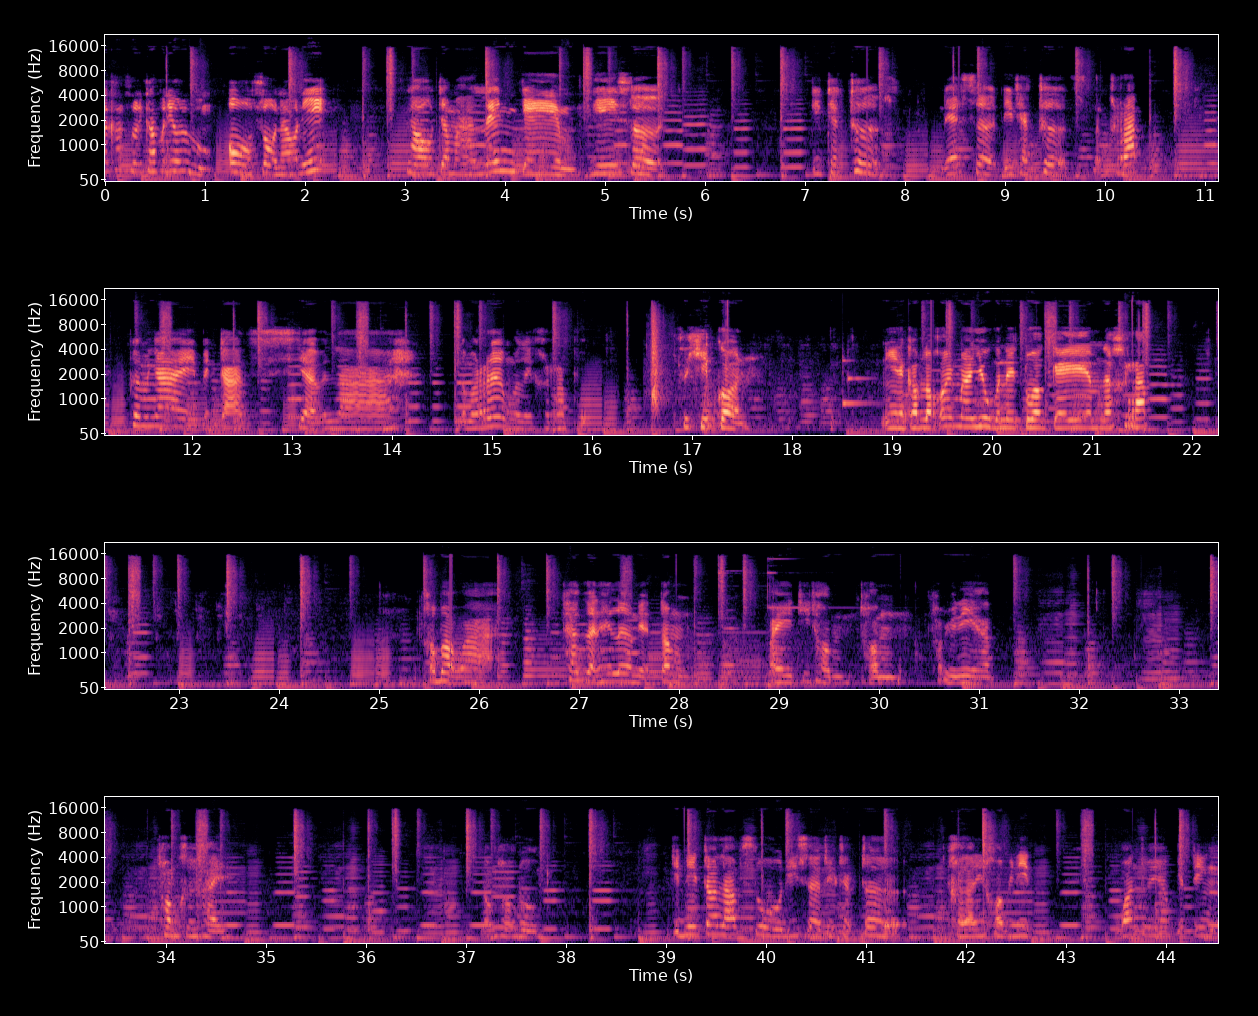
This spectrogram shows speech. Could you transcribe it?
แล้วครับสวัสดีครับวันนี้ผมโอ้โซนะวันนี้ เราจะมาเล่นเกม Desert Detectors Desert Detectors นะครับ เพื่อไม่ง่ายเป็นการเสียเวลา เรามาเริ่มกันเลยครับผมสคริปก่อน นี่นะครับเราก็มาอยู่กันในตัวเกมนะครับ เขาบอกว่าถ้าเกิดให้เริ่มเนี่ยต้อง ไปที่ทอม ทอม ทอมอยู่นี่ครับ ทอมคือใคร ลองท้องดูยินดีต้อนรับสู่ Desert Detector คารานิคอพิดิต Want to help getting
